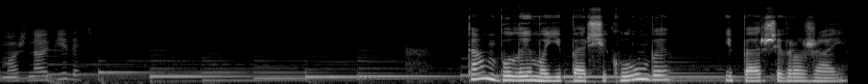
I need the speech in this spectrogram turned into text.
Можна обідати. Там були мої перші клумби і перший врожай.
